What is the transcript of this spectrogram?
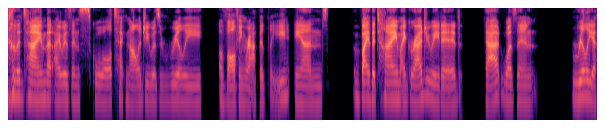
the time that I was in school, technology was really evolving rapidly. And by the time I graduated, that wasn't really a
